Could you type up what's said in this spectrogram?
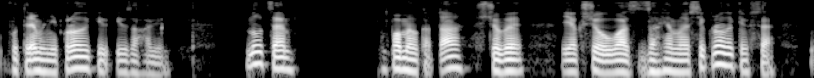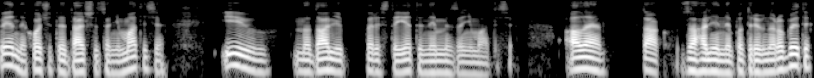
в утриманні кроликів і взагалі. Ну, це помилка та, що ви, якщо у вас загинули всі кролики, все, ви не хочете далі займатися і надалі перестаєте ними займатися. Але так взагалі не потрібно робити,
